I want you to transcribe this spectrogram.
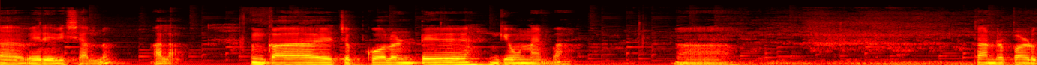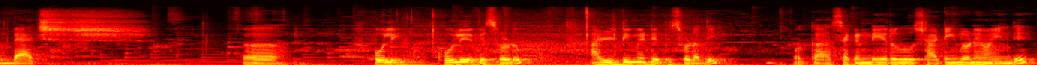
వేరే విషయాల్లో అలా. ఇంకా చెప్పుకోవాలంటే ఇంకేమున్నాయబ్బా Tandrapadu batch. Holi Holi episode ultimate episode అది. ఒక సెకండ్ ఇయర్ స్టార్టింగ్లోనే అయింది.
